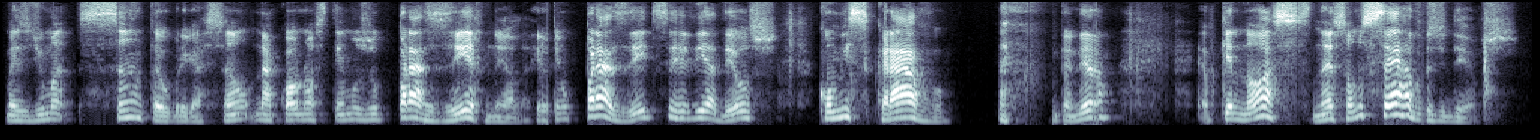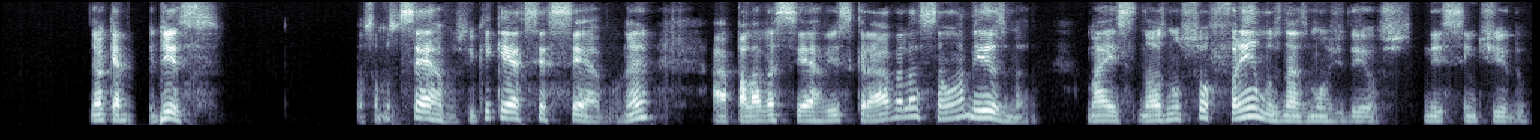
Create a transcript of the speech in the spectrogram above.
mas de uma santa obrigação na qual nós temos o prazer nela. Eu tenho o prazer de servir a Deus como escravo, entendeu? É porque nós né, somos servos de Deus. É o que a Bíblia diz? Nós somos servos. E o que é ser servo, né? a palavra servo e escravo elas são a mesma, mas nós não sofremos nas mãos de Deus nesse sentido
